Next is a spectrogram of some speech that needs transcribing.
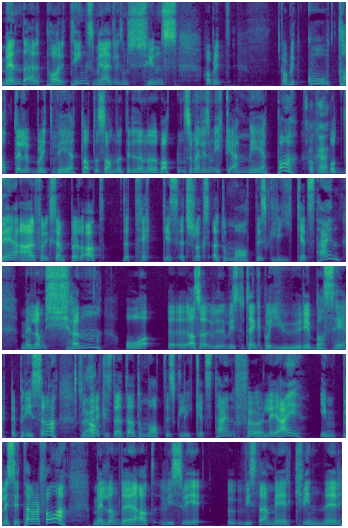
Men det er et par ting som jeg liksom syns har blitt har blitt godtatt eller blitt vedtatte sannheter i denne debatten som jeg liksom ikke er med på. Okay. Og det er f.eks. at det trekkes et slags automatisk likhetstegn mellom kjønn og eh, Altså, hvis du tenker på jurybaserte priser, da, så Ja. trekkes det et automatisk likhetstegn, føler jeg, implisitt her i hvert fall, da, mellom det at hvis vi hvis det er mer kvinner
